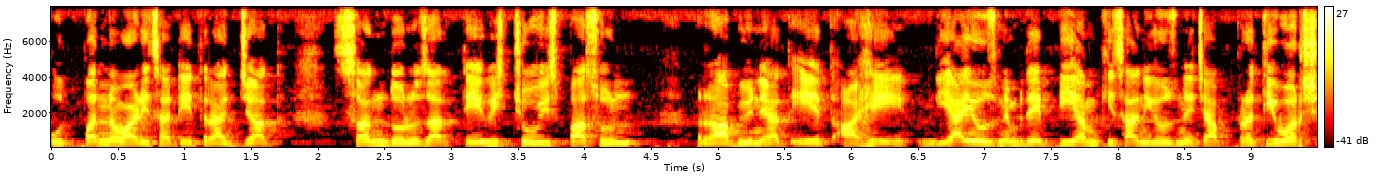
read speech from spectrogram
उत्पन्न वाढीसाठी राज्यात सन दोन हजार तेवीस चोवीसपासून राबविण्यात येत आहे. या योजनेमध्ये पी एम किसान योजनेच्या प्रतिवर्ष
